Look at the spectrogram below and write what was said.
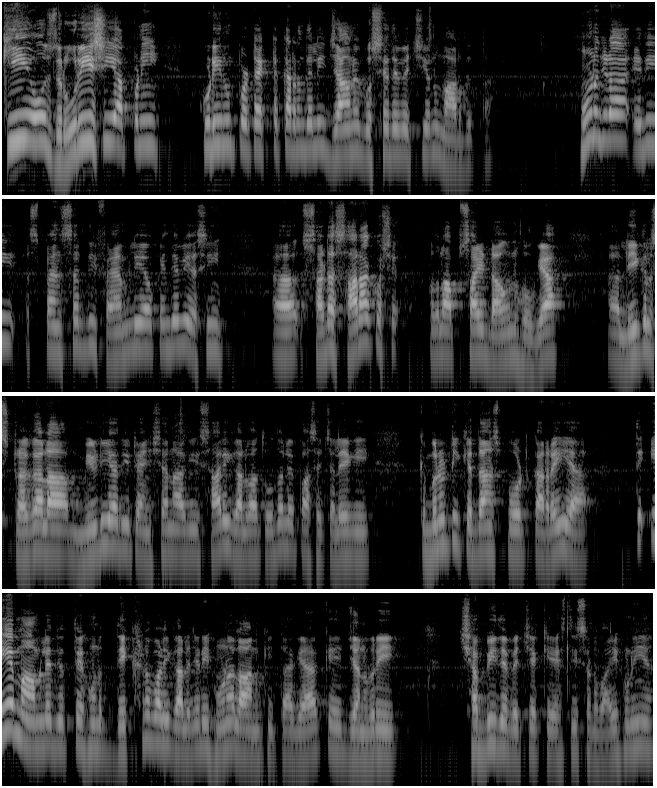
ਕੀ ਉਹ ਜ਼ਰੂਰੀ ਸੀ ਆਪਣੀ ਕੁੜੀ ਨੂੰ ਪ੍ਰੋਟੈਕਟ ਕਰਨ ਦੇ ਲਈ ਜਾਂ ਉਹਨੇ ਗੁੱਸੇ ਦੇ ਵਿੱਚ ਹੀ ਉਹਨੂੰ ਮਾਰ ਦਿੱਤਾ? ਹੁਣ ਜਿਹੜਾ ਇਹਦੀ ਸਪੈਂਸਰ ਦੀ ਫੈਮਿਲੀ ਆ, ਉਹ ਕਹਿੰਦੇ ਵੀ ਅਸੀਂ ਸਾਡਾ ਸਾਰਾ ਕੁਝ ਮਤਲਬ ਅਪਸਾਈਡ ਡਾਊਨ ਹੋ ਗਿਆ। ਲੀਗਲ ਸਟਰਗਲ ਆ ਮੀਡੀਆ ਦੀ ਟੈਨਸ਼ਨ ਆ ਗਈ, ਸਾਰੀ ਗੱਲਬਾਤ ਉਧਰਲੇ ਪਾਸੇ ਚਲੇਗੀ ਕਮਿਊਨਿਟੀ ਕਿੱਦਾਂ ਸਪੋਰਟ ਕਰ ਰਹੀ ਆ? ਤੇ ਇਹ ਮਾਮਲੇ ਦੇ ਉੱਤੇ ਹੁਣ ਦੇਖਣ ਵਾਲੀ ਗੱਲ ਜਿਹੜੀ ਹੁਣ ਐਲਾਨ ਕੀਤਾ ਗਿਆ ਕਿ ਜਨਵਰੀ 26 ਦੇ ਵਿੱਚ ਇਹ ਕੇਸ ਦੀ ਸੁਣਵਾਈ ਹੋਣੀ ਆ।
